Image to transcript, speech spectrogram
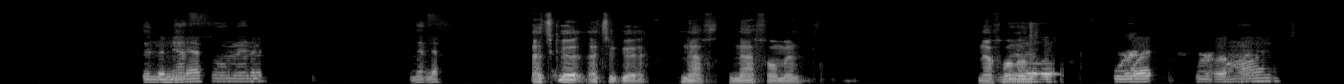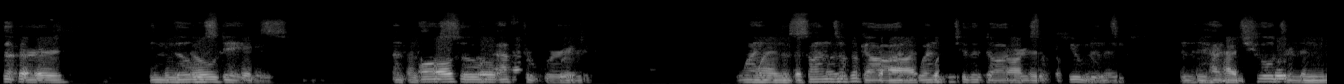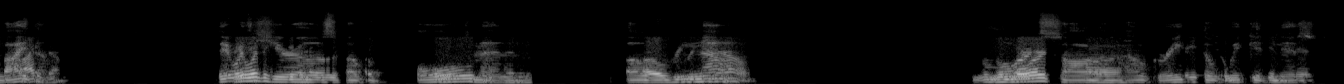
The The Nephilim, Neph, That's good. That's a good Neph Nephilim. Nephilim. will, We're, were, were we're on on the the earth earth in in those those days, days, and and also afterward, when when the sons of God went to the daughters of humans and and had children by them. They were the heroes of old men of renown. The Lord saw how great the wickedness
